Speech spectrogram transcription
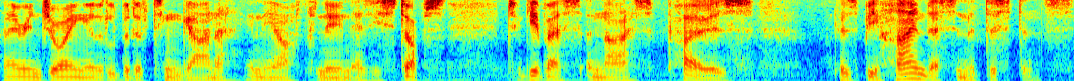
They're enjoying a little bit of Tingana in the afternoon as he stops to give us a nice pose because behind us in the distance,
